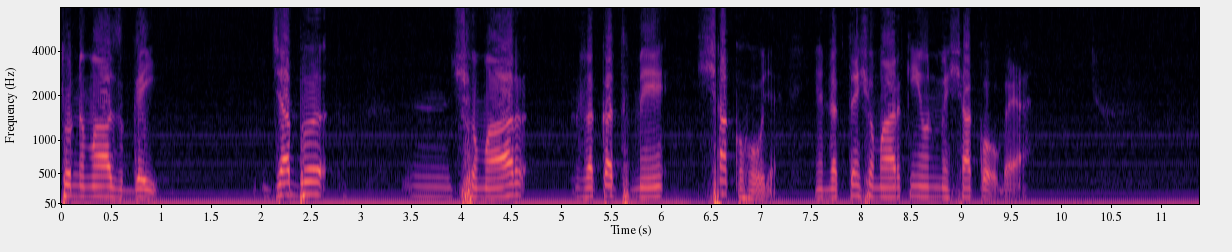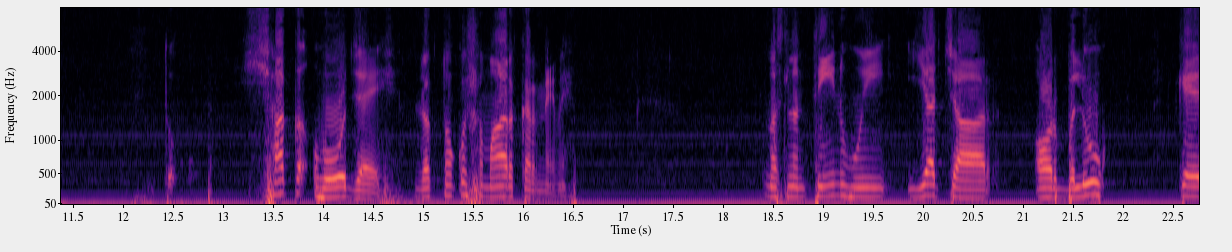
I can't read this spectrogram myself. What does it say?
तो नमाज़ गई। जब शुमार रकत में शक हो जाए यानी रकतें शुमार की उनमें शक हो गया तो शक हो जाए रक्तों को शुमार करने में। मसलन तीन हुई या चार और बलूक के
